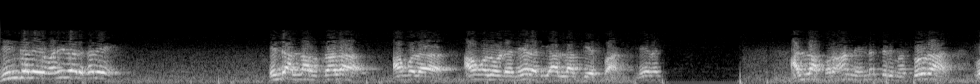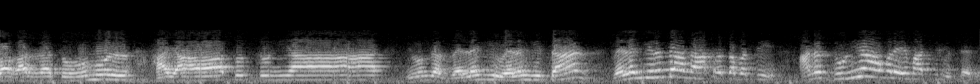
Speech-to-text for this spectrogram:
ஜின்களே மனிதர்களே என்று அல்லாஹு அவங்கள அவங்களோட நேரடியா அல்லா கேட்பான். நேரடி அல்லா குரான் என்ன தெரியுமா சொல்றான்? இவங்க விளங்கி விளங்கித்தான் விளங்கி இருந்த அந்த ஆக்கிரத்தை பத்தி. ஆனா துணியா அவங்களை ஏமாற்றி விட்டது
